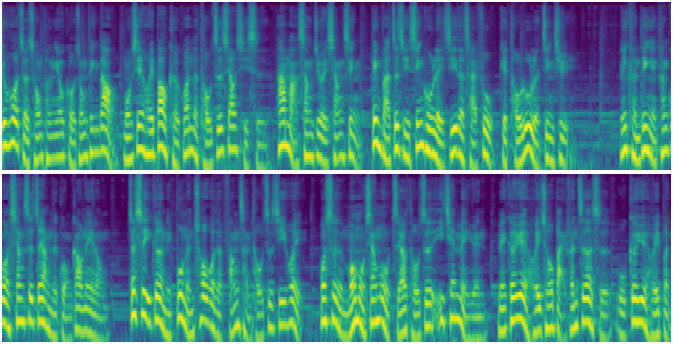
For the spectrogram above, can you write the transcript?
又或者从朋友口中听到某些回报可观的投资消息时，他马上就会相信，并把自己辛苦累积的财富给投入了进去。你肯定也看过像是这样的广告内容：这是一个你不能错过的房产投资机会，或是某某项目只要投资一千美元，每个月回酬百分之二十，五个月回本。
